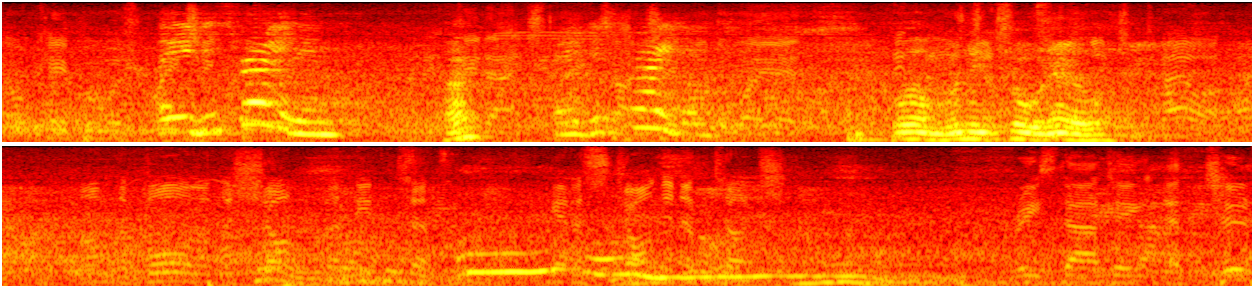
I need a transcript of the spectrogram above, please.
Goalkeeper was Are you reaching destroying him? Huh? Are you touch destroying it on him? the way in. Well, I'm winning 2 0. On the ball and the shot. They didn't uh, get a strong enough touch. Restarting at 2-0.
